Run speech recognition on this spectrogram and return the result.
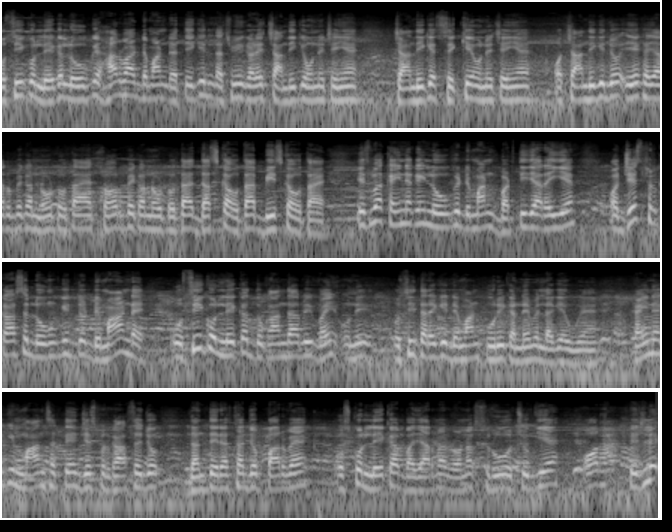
उसी को लेकर लोगों की हर बार डिमांड रहती है कि लक्ष्मी गणेश चांदी के होने चाहिए। चांदी के सिक्के होने चाहिए और चांदी के जो एक हज़ार रुपये का नोट होता है, सौ रुपये का नोट होता है, दस का होता है, बीस का होता है, इस बार कहीं ना कहीं लोगों की डिमांड बढ़ती जा रही है और जिस प्रकार से लोगों की जो डिमांड है, उसी को लेकर दुकानदार भी वहीं उन्हीं, उसी तरह की डिमांड पूरी करने में लगे हुए हैं। कहीं ना कहीं मान सकते हैं जिस प्रकार से जो धनतेरस का जो पर्व है, उसको लेकर बाज़ार में रौनक शुरू हो चुकी है। और पिछले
